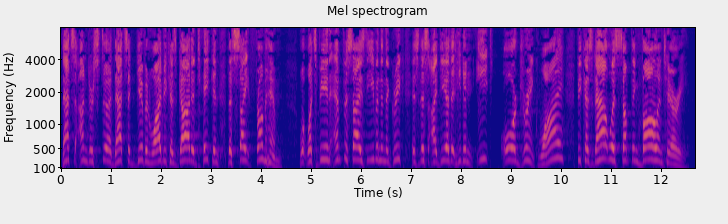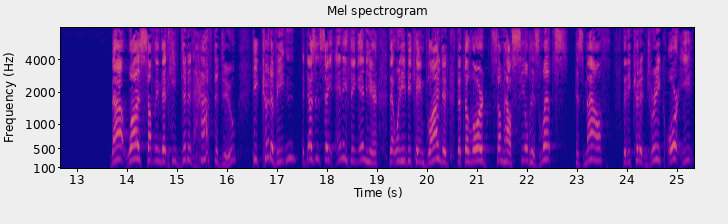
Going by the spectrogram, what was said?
That's understood. That's a given. Why? Because God had taken the sight from him. What's being emphasized even in the Greek is this idea that he didn't eat or drink. Why? Because that was something voluntary. That was something that he didn't have to do. He could have eaten. It doesn't say anything in here that when he became blinded, that the Lord somehow sealed his lips, his mouth, that he couldn't drink or eat.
